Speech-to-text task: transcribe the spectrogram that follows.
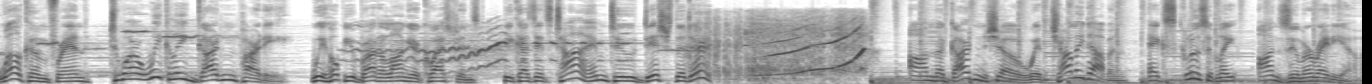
Welcome, friend, to our weekly garden party. We hope you brought along your questions because it's time to dish the dirt. On The Garden Show with Charlie Dobbin, exclusively on Zoomer Radio.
